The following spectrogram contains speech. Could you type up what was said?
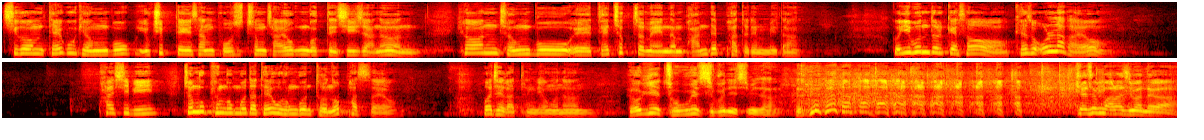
지금 대구 경북 60대 이상 보수층 자유공각된 지지자는 현 정부의 대척점에 있는 반대파들입니다. 그 이분들께서 계속 올라가요. 82, 전국 평균보다 대구 경북은 더 높았어요. 어제 같은 경우는. 여기에 조국의 지분이 있습니다. 계속 말하지만 내가.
